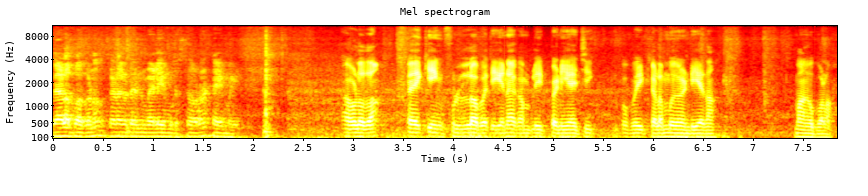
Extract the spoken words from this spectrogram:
வேலை பார்க்கணும். கடற்கடன் வேலையை முடிச்சுட்டு வரோம் டைம் ஆயிடுச்சு. அவ்வளோதான் பேக்கிங் ஃபுல்லாக பார்த்தீங்கன்னா கம்ப்ளீட் பண்ணியாச்சு. இப்போ போய் கிளம்ப வேண்டியதான் வாங்க போகலாம்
